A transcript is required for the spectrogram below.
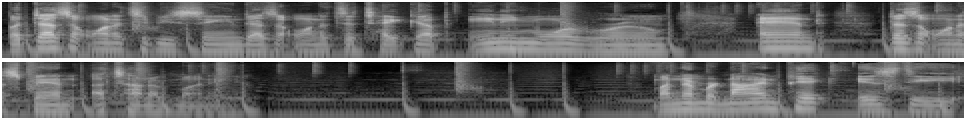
but doesn't want it to be seen, doesn't want it to take up any more room, and doesn't want to spend a ton of money. My number nine pick is the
